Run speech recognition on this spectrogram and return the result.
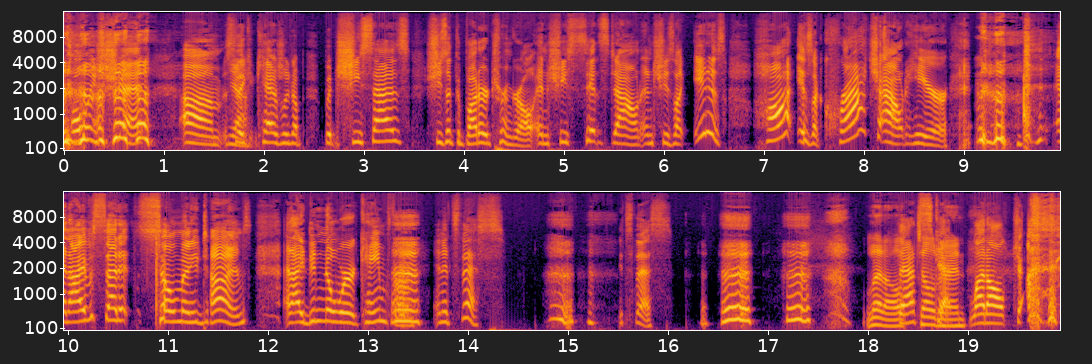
holy shit um so Yeah. they casually dump but she says she's like the butter churn girl and she sits down and she's like it is hot as a crotch out here and i've said it so many times and i didn't know where it came from and it's this it's this little that's children. let all ch-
